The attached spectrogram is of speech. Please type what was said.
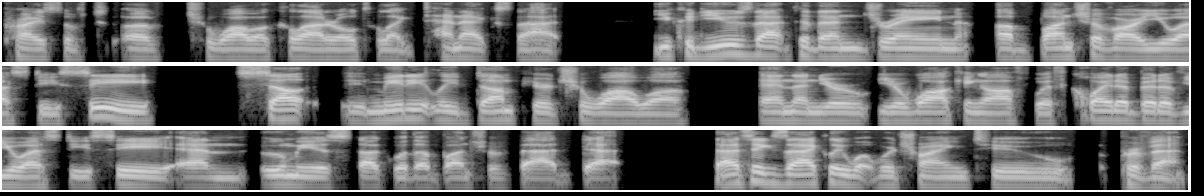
price of, of Chihuahua collateral to like 10x that, you could use that to then drain a bunch of our USDC, sell immediately dump your Chihuahua and then you're you're walking off with quite a bit of USDC and Umee is stuck with a bunch of bad debt. That's exactly what we're trying to prevent.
